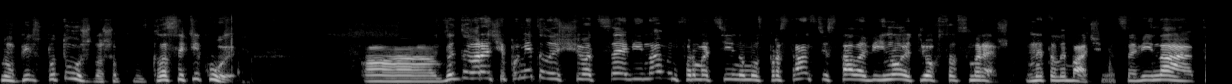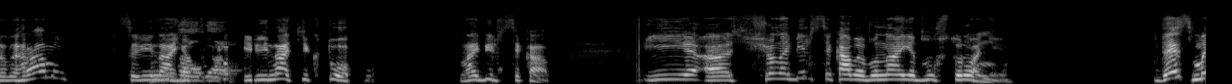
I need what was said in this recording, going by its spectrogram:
ну, більш потужно, щоб класифікують. А, ви, до речі, помітили, що ця війна в інформаційному пространстві стала війною трьох соцмереж, не телебачення. Це війна Телеграму, це війна Ну, да, Ютубу да. і війна Тіктоку. Найбільш цікаве. І що найбільш цікаве, вона є двосторонньою. Десь ми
